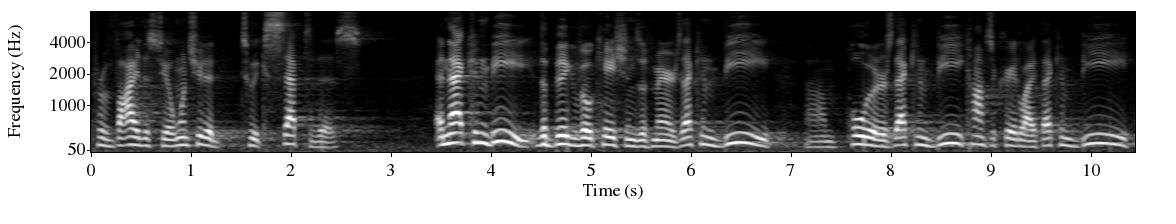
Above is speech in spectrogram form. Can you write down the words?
provide this to you. I want you to, to accept this. And that can be the big vocations of marriage. That can be um, holy orders. That can be consecrated life. That can be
